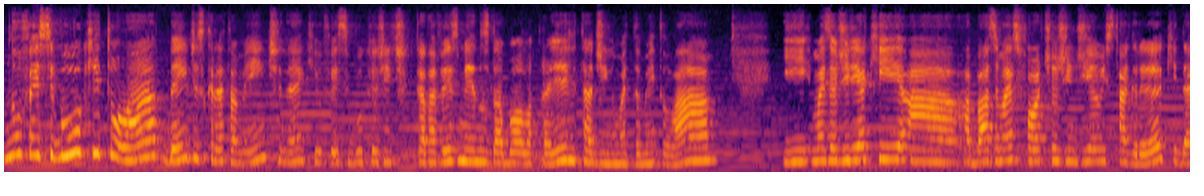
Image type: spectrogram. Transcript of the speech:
no Facebook, tô lá bem discretamente, né? Que o Facebook a gente cada vez menos dá bola para ele, tadinho, mas também tô lá. E, mas eu diria que a, a base mais forte hoje em dia é o Instagram, que dá,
